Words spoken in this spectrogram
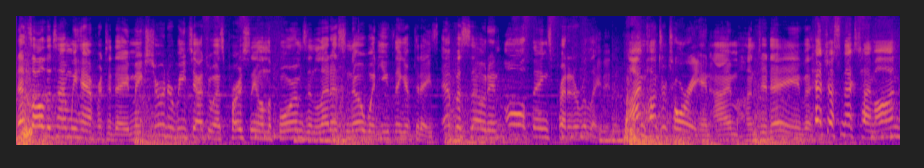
That's all the time we have for today. Make sure to reach out to us personally on the forums and let us know what you think of today's episode and all things Predator related. I'm Hunter Tori. And I'm Hunter Dave. Catch us next time on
